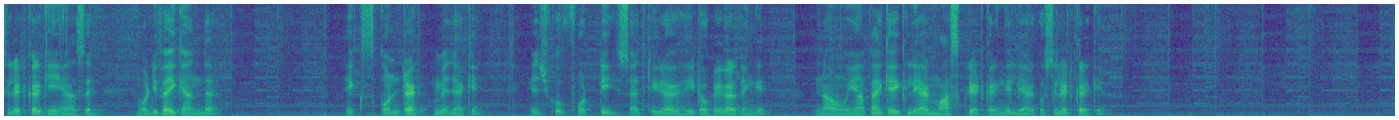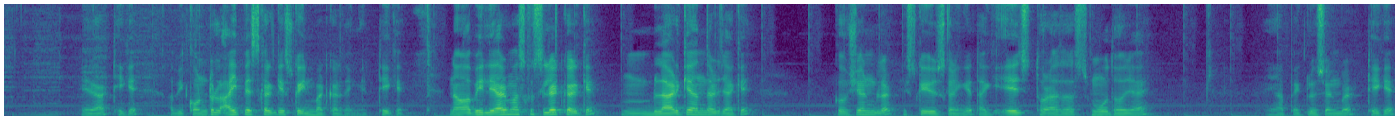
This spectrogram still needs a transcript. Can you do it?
सिलेक्ट करके यहाँ से मॉडिफाई के अंदर एक कॉन्ट्रैक्ट में जाके एज को 40 शायद ठीक रहेगा हीट ओके कर देंगे। नाउ यहाँ पे आके एक लेयर मास्क क्रिएट करेंगे लेयर को सिलेक्ट करके। ठीक है। अभी कंट्रोल आई पेस करके इसको इन्वर्ट कर देंगे, ठीक है। ना अभी लेयर मास्क को सिलेक्ट करके ब्लड के अंदर जाके ग्लूशन ब्लड इसको यूज़ करेंगे ताकि एज थोड़ा सा स्मूथ हो जाए। यहाँ पे ग्लूशन ब्लड ठीक है?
